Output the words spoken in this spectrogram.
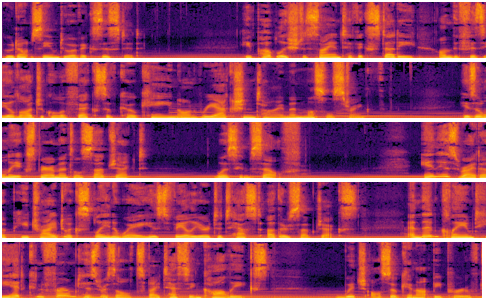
who don't seem to have existed. He published a scientific study on the physiological effects of cocaine on reaction time and muscle strength. His only experimental subject was himself. In his write up, he tried to explain away his failure to test other subjects, and then claimed he had confirmed his results by testing colleagues, which also cannot be proved.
